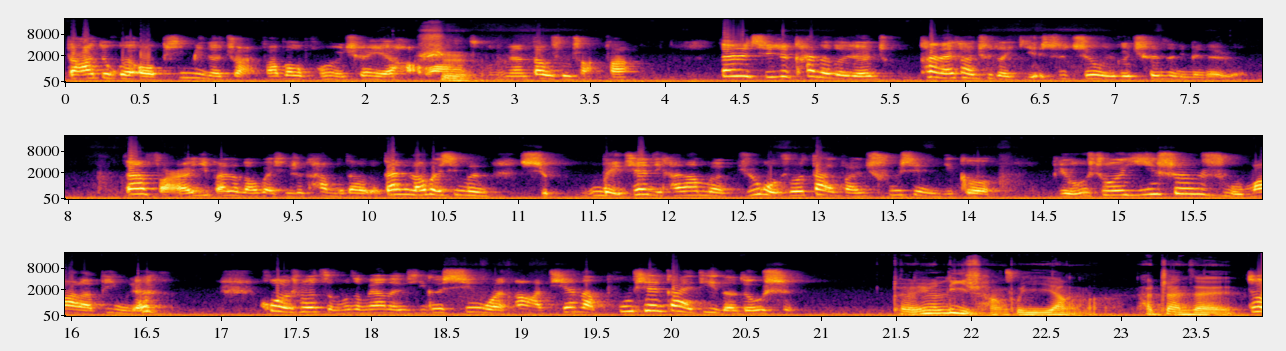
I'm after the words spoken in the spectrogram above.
大家都会哦拼命的转发，包括朋友圈也好啊，怎么怎么样到处转发。但是其实看到的人看来看去的也是只有一个圈子里面的人，但反而一般的老百姓是看不到的。但是老百姓们每天你看他们，如果说但凡出现一个，比如说医生辱骂了病人，或者说怎么怎么样的一个新闻啊，天哪，铺天盖地的都是。对，因为立场不一样嘛，他站在对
